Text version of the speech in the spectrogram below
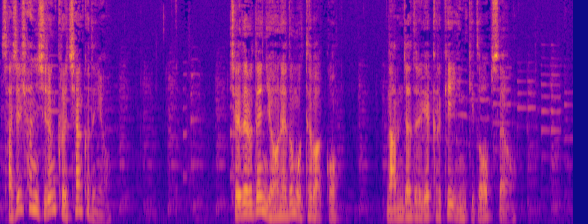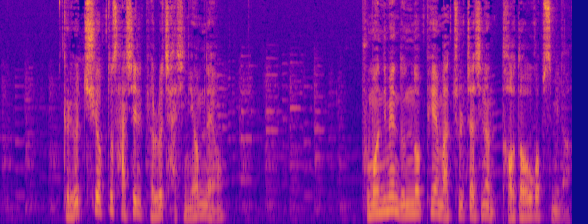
사실 현실은 그렇지 않거든요. 제대로 된 연애도 못 해봤고 남자들에게 그렇게 인기도 없어요. 그리고 취업도 사실 별로 자신이 없네요. 부모님의 눈높이에 맞출 자신은 더더욱 없습니다.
